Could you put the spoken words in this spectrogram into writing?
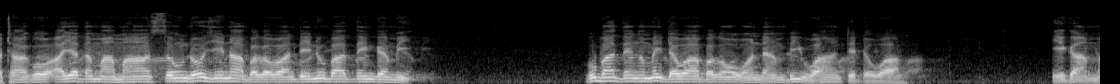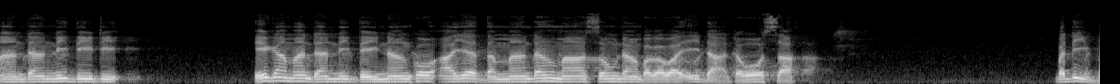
အထာကိုအာယတမမဟာစုံတော်ယေနဘဂဝါတေနုပါသင်္ကမိ ဥပသင်္ကမိတဝါဘဂဝန္တံဘိဝါတတဝါဧကမန္တံနိတိတိဧကမန္တနိသိဏံခောအာယတမန္တံမာသုံးတံဘဂဝါဣဒတဝောစပฏิဗ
